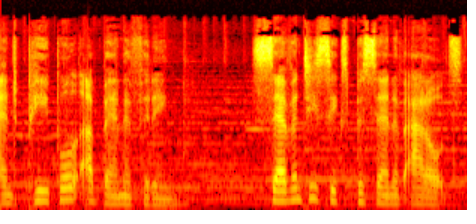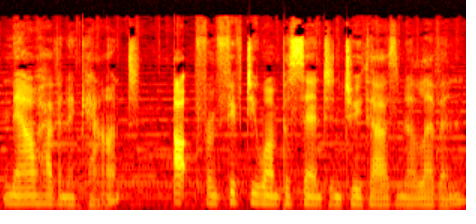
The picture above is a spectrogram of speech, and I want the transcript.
and people are benefiting. 76% of adults now have an account, up from 51% in 2011.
